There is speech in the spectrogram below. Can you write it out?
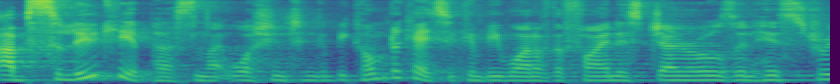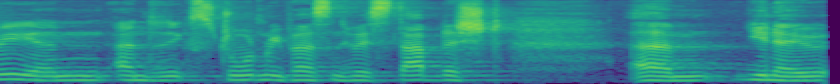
absolutely a person like Washington can be complicated, can be one of the finest generals in history and, and an extraordinary person who established um, you know,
